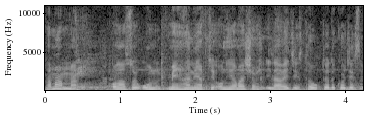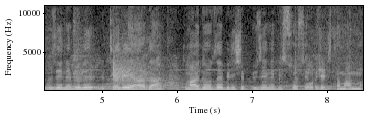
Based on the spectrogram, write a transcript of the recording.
tamam mı? Ondan sonra un, meyhane yapacak onu yavaş yavaş ilave edeceksin. Tavukları da koyacaksın. Üzerine böyle tereyağda maydanozla birleşip üzerine bir sos yapacaksın tamam mı?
